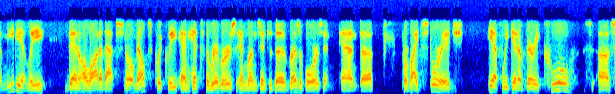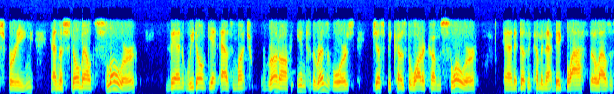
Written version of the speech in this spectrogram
immediately, then a lot of that snow melts quickly and hits the rivers and runs into the reservoirs and and uh, provides storage. If we get a very cool uh, spring and the snow melts slower, then we don't get as much runoff into the reservoirs just because the water comes slower and it doesn't come in that big blast that allows us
